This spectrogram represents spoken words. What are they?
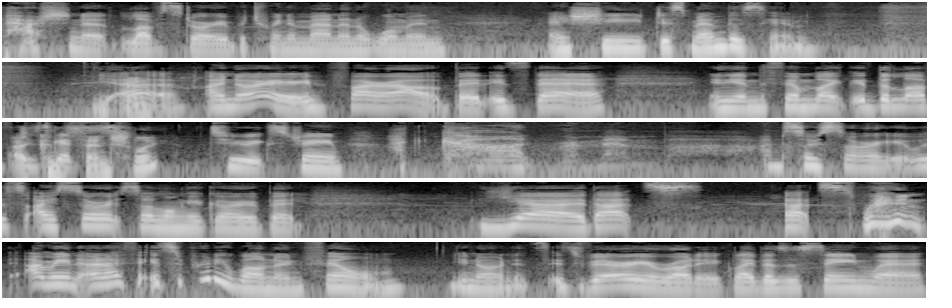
passionate love story between a man and a woman, and she dismembers him. Yeah, I know, far out, but it's there. In the end, the film, like the love Uh, just gets consensually? too extreme. I can't remember. I'm so sorry. It was I saw it so long ago, but yeah, that's that's when I mean, and I think it's a pretty well known film, you know, and it's it's very erotic. Like there's a scene where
